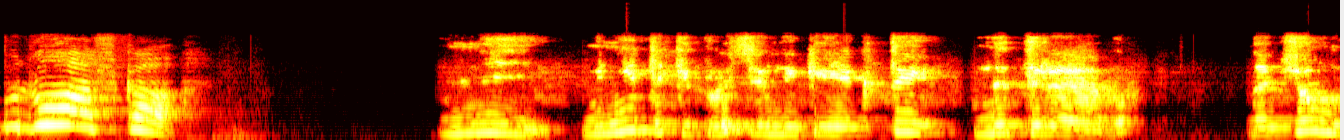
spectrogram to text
Будь ласка. Ні, мені такі працівники, як ти, не треба. На цьому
